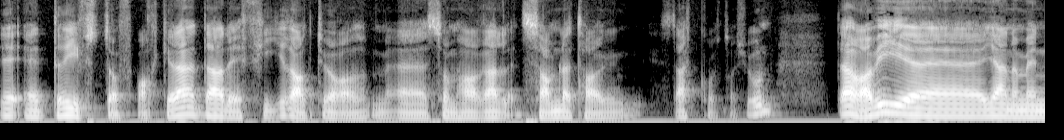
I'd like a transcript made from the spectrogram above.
det er drivstoffmarkedet, der det er fire aktører som har samlet har sterk konsentrasjon. Der har vi eh, gjennom en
